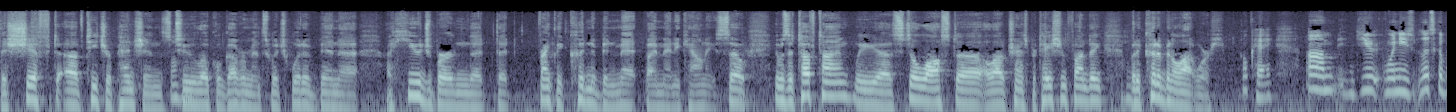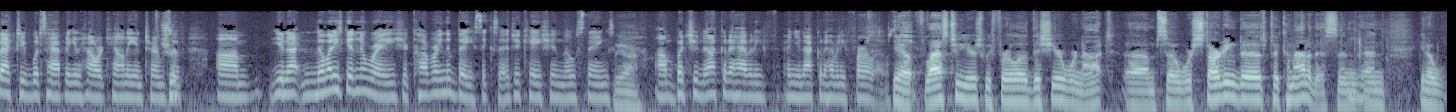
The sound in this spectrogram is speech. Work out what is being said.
the shift of teacher pensions to local governments, which would have been a, a huge burden that, that frankly couldn't have been met by many counties. So it was a tough time. We uh, still lost uh, a lot of transportation funding, but it could have been a lot worse. Okay. Um, you, when you let's go back to what's happening in Howard County in terms Sure. of um, you're not nobody's getting a raise. You're covering the basics, education, those things. We are. Um, but you're not going to have any, and you're not going to have any furloughs. Yeah, last two years we furloughed. This year we're not. Um, so we're starting to, to come out of this. And, Mm-hmm. and, you know,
